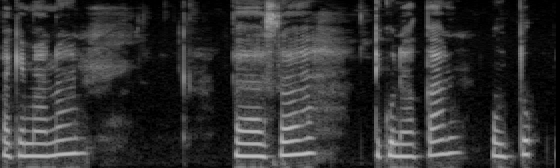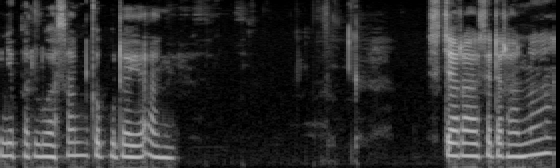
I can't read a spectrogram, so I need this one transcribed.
bagaimana bahasa digunakan untuk penyebarluasan kebudayaan. Secara sederhana,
